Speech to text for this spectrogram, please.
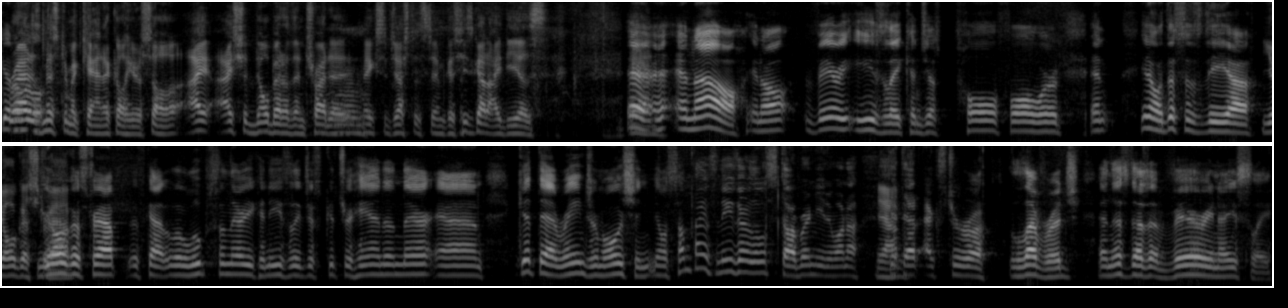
get Brad a is Mr. Mechanical here, so I, I should know better than try to Mm. make suggestions to him because he's got ideas. yeah, and, and now you know very easily can just pull forward. And you know this is the uh, Yoga strap. yoga strap. It's got little loops in there. You can easily just get your hand in there and get that range of motion. You know sometimes knees are a little stubborn. You want to Yeah. get that extra uh, leverage, and this does it very nicely.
